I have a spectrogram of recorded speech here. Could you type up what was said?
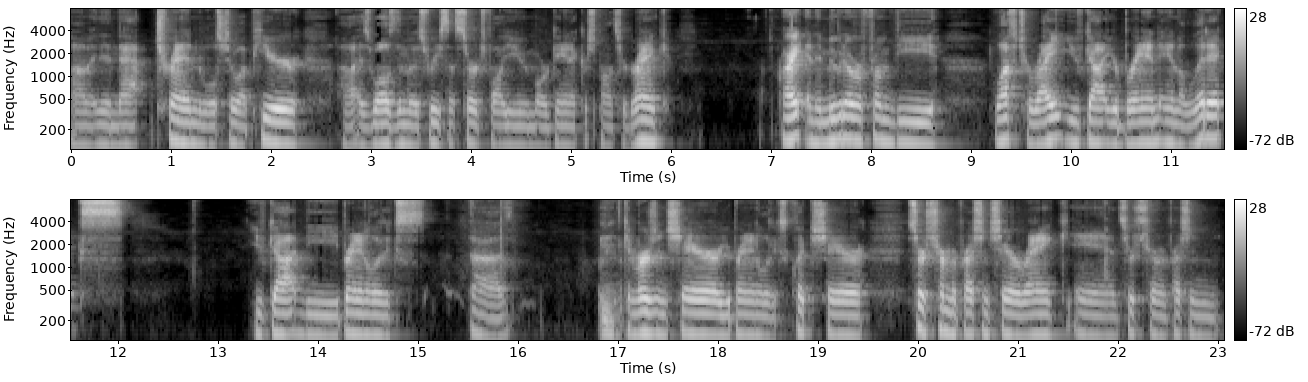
Um, and then that trend will show up here uh, as well as the most recent search volume, organic or sponsored rank. All right, and then moving over from the left to right, you've got your brand analytics. You've got the brand analytics uh, conversion share, your brand analytics click share, search term impression share rank, and search term impression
